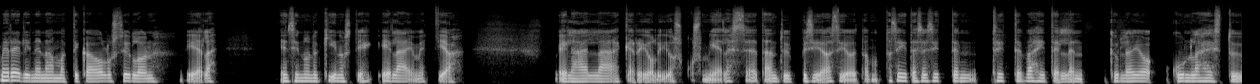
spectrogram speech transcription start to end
merellinen ammattikaan ollut silloin vielä. Ensin oli kiinnosti eläimet ja eläinlääkäri oli joskus mielessä ja tämän tyyppisiä asioita, mutta siitä se sitten, sitten vähitellen kyllä jo kun lähestyi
